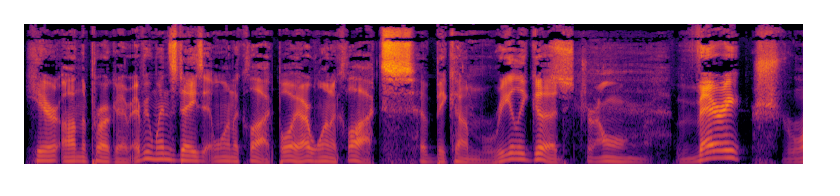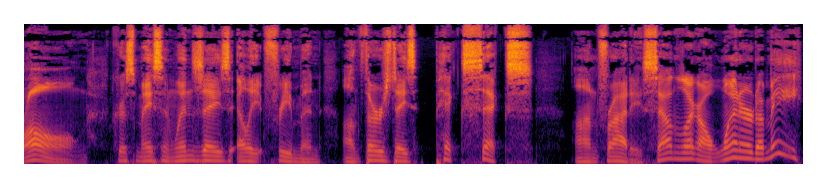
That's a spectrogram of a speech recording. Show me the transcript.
here on the program. Every Wednesdays at one o'clock. Boy, our one o'clocks have become really good. Strong. Very strong. Chris Mason Wednesdays, Elliot Friedman on Thursdays, pick six on Fridays. Sounds like a winner to me.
